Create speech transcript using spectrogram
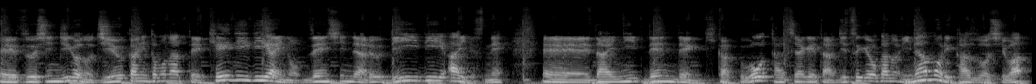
え通信事業の自由化に伴って KDDI の前身である DDI ですね、え第2電電企画を立ち上げた実業家の稲森和夫氏は、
